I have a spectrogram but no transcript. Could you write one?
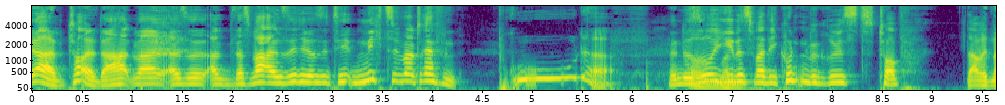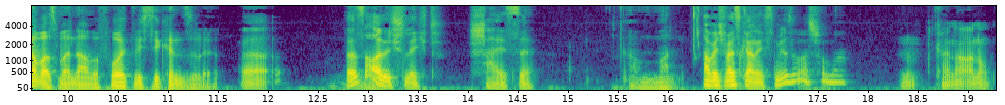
ja, toll. Da hat man, also, das war an Seriosität nicht zu übertreffen. Bruder. Wenn du oh, so Mann. jedes Mal die Kunden begrüßt, top. David Navas mein Name. Freut mich, Sie kennenzulernen. Ja. Das ist auch nicht schlecht. Scheiße. Oh Mann. Aber ich weiß gar nicht, ist mir sowas schon mal? Hm, keine Ahnung.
